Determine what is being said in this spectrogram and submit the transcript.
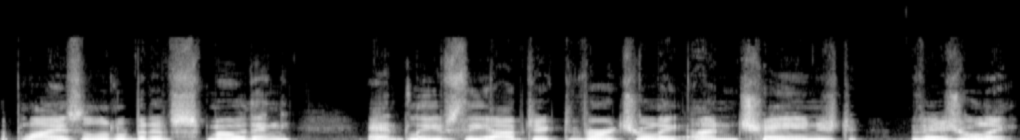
applies a little bit of smoothing, and leaves the object virtually unchanged visually.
